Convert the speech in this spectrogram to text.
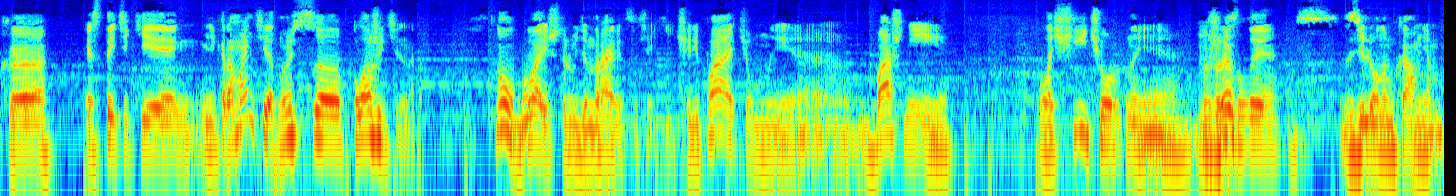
к эстетике некромантии относятся положительно. Ну, бывает, что людям нравятся всякие черепа, темные башни, плащи черные, mm-hmm. жезлы с зеленым камнем.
